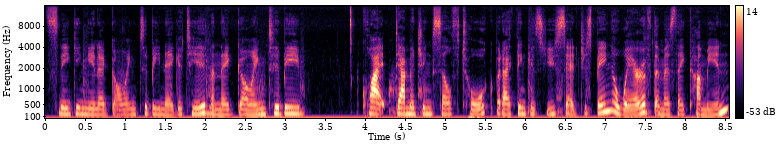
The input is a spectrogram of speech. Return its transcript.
sneaking in are going to be negative and they're going to be quite damaging self talk. But I think, as you said, just being aware of them as they come in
